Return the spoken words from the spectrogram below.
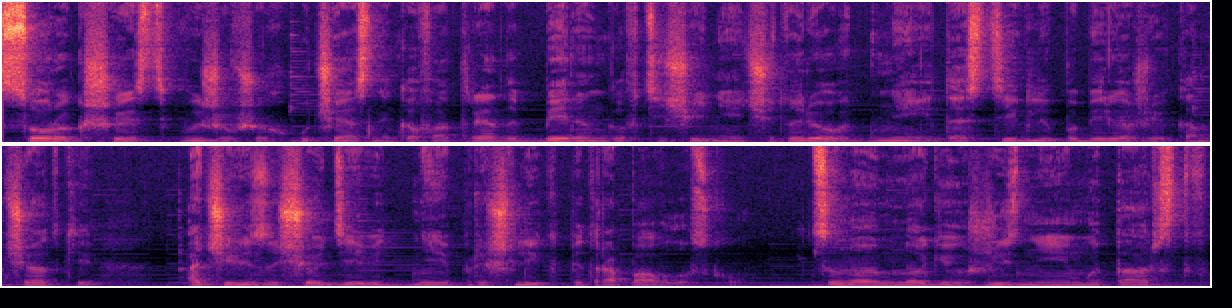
46 выживших участников отряда Беринга в течение четырех дней достигли побережья Камчатки – а через еще 9 дней пришли к Петропавловску. Ценой многих жизней и мытарств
